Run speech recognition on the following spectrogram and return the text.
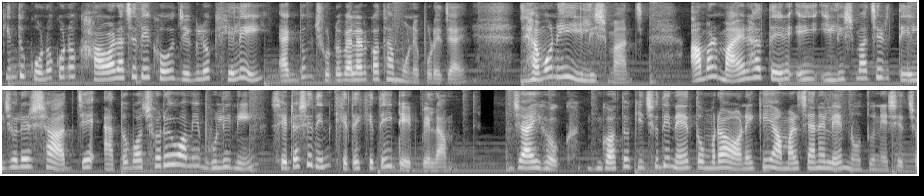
কিন্তু কোনো কোনো খাবার আছে দেখো, যেগুলো খেলেই একদম ছোটবেলার কথা মনে পড়ে যায়। যেমন এই ইলিশ মাছ। আমার মায়ের হাতের এই ইলিশ মাছের তেল ঝোলের স্বাদ যে এত বছরেও আমি ভুলিনি, সেটা সেদিন খেতে খেতেই টের পেলাম। যাই হোক, গত কিছুদিনে তোমরা অনেকেই আমার চ্যানেলে নতুন এসেছ।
